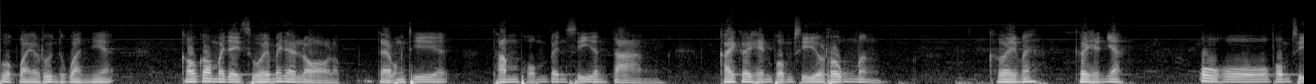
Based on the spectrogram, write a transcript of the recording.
พวกวัยรุ่นทุกวันเนี้ยเขาก็ไม่ได้สวยไม่ได้หล่อหรอกแต่บางทีทำผมเป็นสีต่างๆ ใครเคยเห็นผมสีรุ้งมั่ง เคยไหมเคยเห็นยังโอ้โห ผมสี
